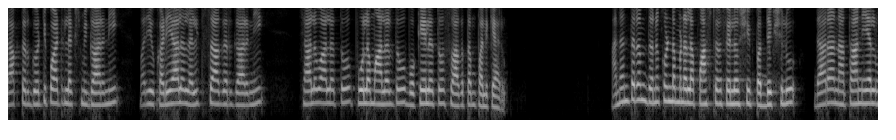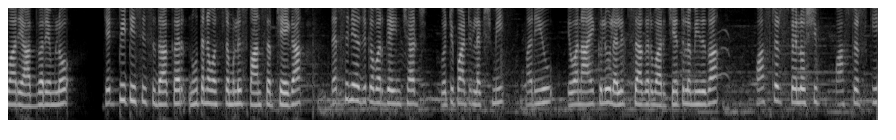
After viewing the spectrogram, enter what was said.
డాక్టర్ గొట్టిపాటి లక్ష్మి గారిని మరియు కడియాల లలిత్ సాగర్ గారిని శాలువాలతో పూలమాలలతో బొకేలతో స్వాగతం పలికారు. అనంతరం దొనకొండ మండల పాస్టర్ ఫెలోషిప్ అధ్యక్షులు దారా నథానియల్ వారి ఆధ్వర్యంలో జెడ్పీటీసీ సుధాకర్ నూతన వస్త్రములు స్పాన్సర్ చేయగా దర్శి నియోజకవర్గ ఇన్ఛార్జ్ గొట్టిపాటి లక్ష్మి మరియు యువ నాయకులు లలిత్ సాగర్ వారి చేతుల మీదుగా పాస్టర్స్ ఫెలోషిప్ పాస్టర్స్కి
